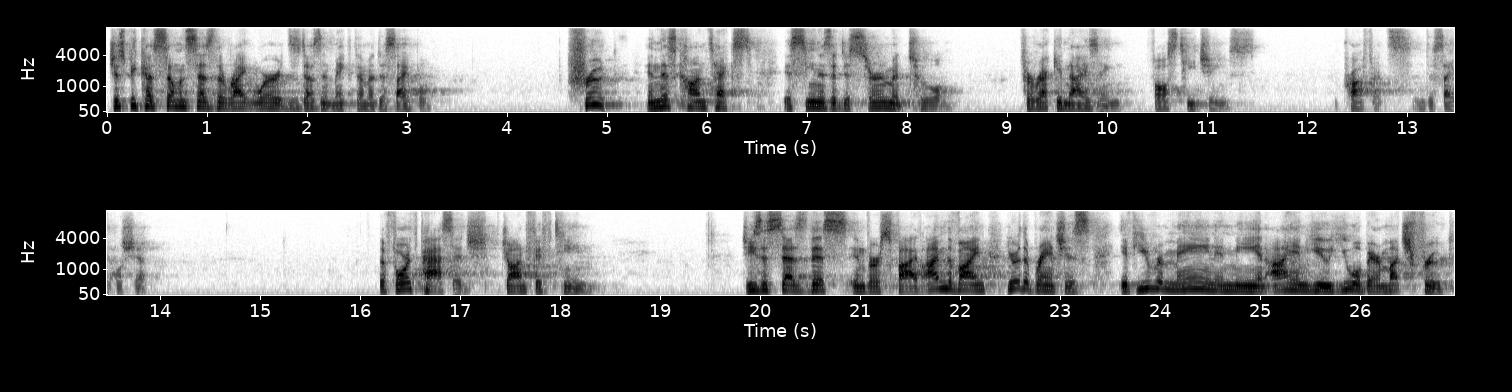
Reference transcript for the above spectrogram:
Just because someone says the right words doesn't make them a disciple. Fruit in this context is seen as a discernment tool for recognizing false teachings, prophets, and discipleship. The fourth passage, John 15. Jesus says this in verse 5 I'm the vine, you're the branches. If you remain in me and I in you, you will bear much fruit.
